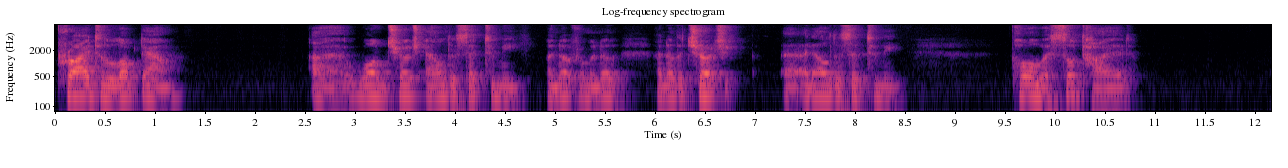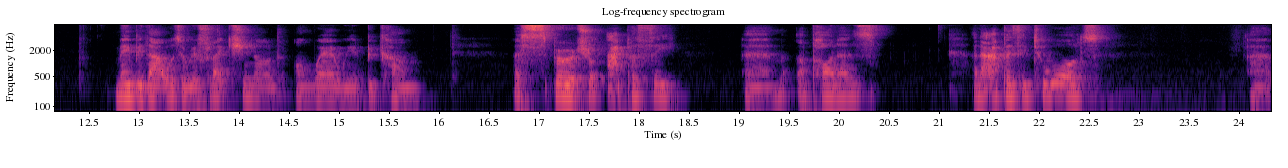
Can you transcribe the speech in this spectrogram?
Prior to the lockdown, uh, one church elder said to me, a note from another another church, uh, an elder said to me, Paul, we're so tired. Maybe that was a reflection on, on where we had become a spiritual apathy um, upon us, an apathy towards uh,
